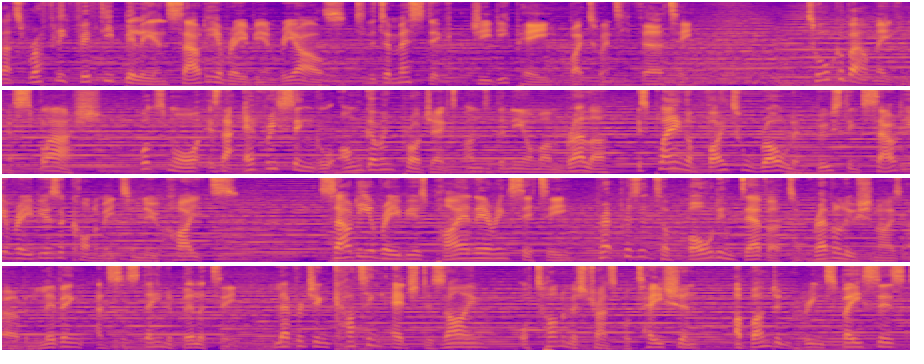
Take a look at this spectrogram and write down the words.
That's roughly 50 billion Saudi Arabian riyals to the domestic GDP by 2030. Talk about making a splash. What's more is that every single ongoing project under the NEOM umbrella is playing a vital role in boosting Saudi Arabia's economy to new heights. Saudi Arabia's pioneering city represents a bold endeavour to revolutionise urban living and sustainability, leveraging cutting edge design, autonomous transportation, abundant green spaces,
